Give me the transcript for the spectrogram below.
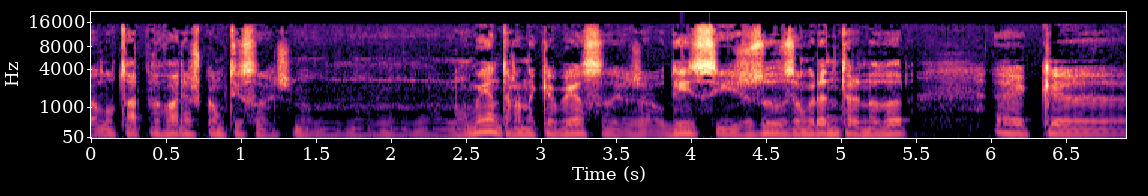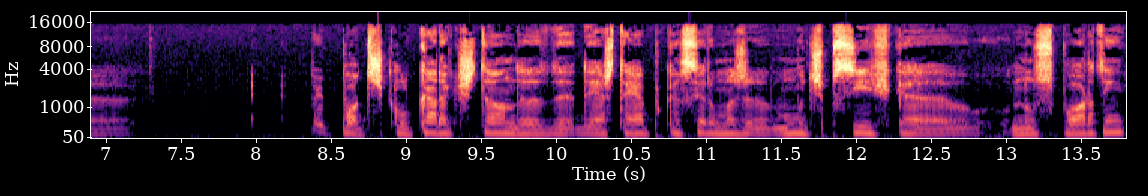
a lutar por várias competições. Não, não, não, me entra na cabeça, já o disse, e Jesus é um grande treinador, é, que podes colocar a questão de, de, desta época ser uma, muito específica no Sporting,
